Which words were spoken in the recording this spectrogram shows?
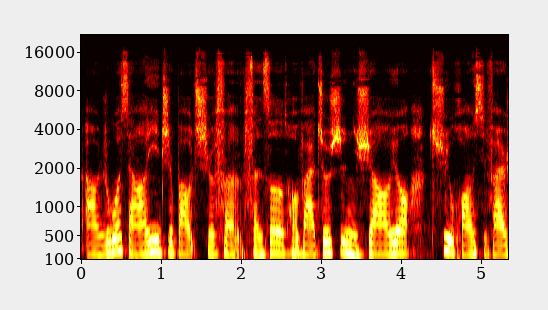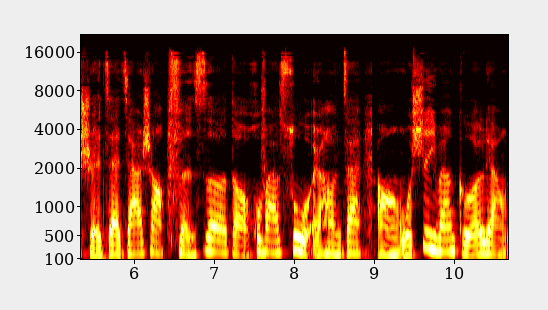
啊、呃，如果想要一直保持粉粉色的头发，就是你需要用去黄洗发水，再加上粉色的护发素，然后你再嗯，我是一般隔两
